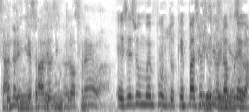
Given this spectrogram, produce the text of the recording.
Sandra, ¿qué pasa si no lo aprueba? Ese es un buen punto. ¿Qué pasa si no lo aprueba?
